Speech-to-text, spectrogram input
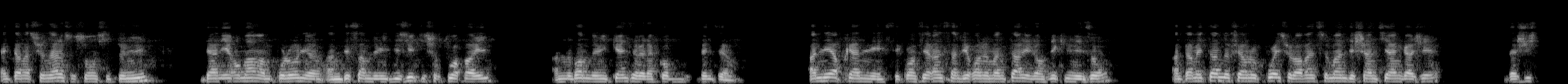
internationales se sont aussi tenues, dernièrement en Pologne en décembre 2018 et surtout à Paris en novembre 2015 avec la COP 21. Année après année, ces conférences environnementales et leurs déclinaisons, en permettant de faire le point sur l'avancement des chantiers engagés, d'ajuster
